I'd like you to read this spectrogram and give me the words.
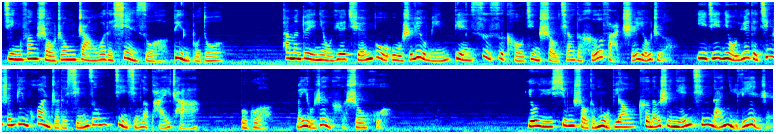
警方手中掌握的线索并不多，他们对纽约全部五十六名点四四口径手枪的合法持有者以及纽约的精神病患者的行踪进行了排查，不过没有任何收获。由于凶手的目标可能是年轻男女恋人。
